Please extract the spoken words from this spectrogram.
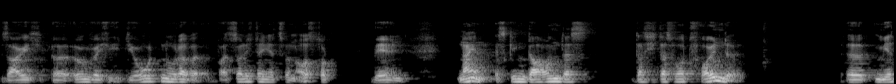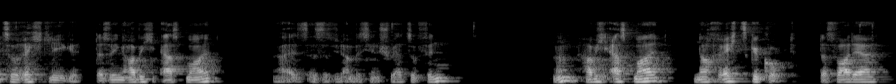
Sage ich äh, irgendwelche Idioten oder was soll ich denn jetzt für einen Ausdruck wählen? Nein, es ging darum, dass, dass ich das Wort Freunde äh, mir zurechtlege. Deswegen habe ich erstmal ja, jetzt ist es wieder ein bisschen schwer zu finden, ne, habe ich erstmal nach rechts geguckt. Das war der,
